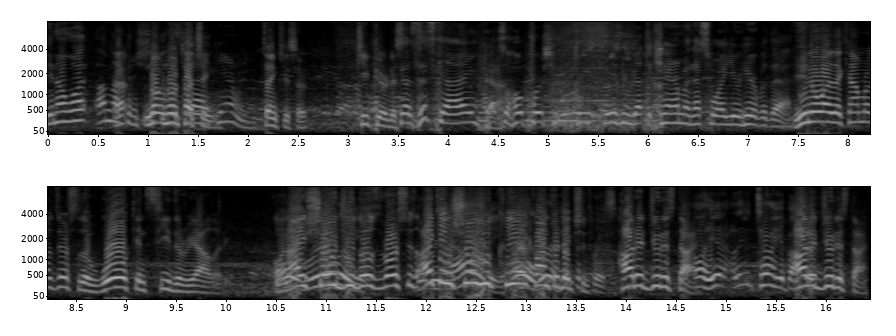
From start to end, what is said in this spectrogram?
you know what? I'm not Uh, going to show no, no touching. camera. Thank you, sir. Keep your distance. Because this guy, that's the whole person, reason you got the camera, and that's why you're here with that. You know why the camera is there? So the world can see the reality. When Oh, I showed you those verses, The I can show you clear Oh, contradictions. How did Judas die? Oh yeah, let me tell you about. How did Judas die?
